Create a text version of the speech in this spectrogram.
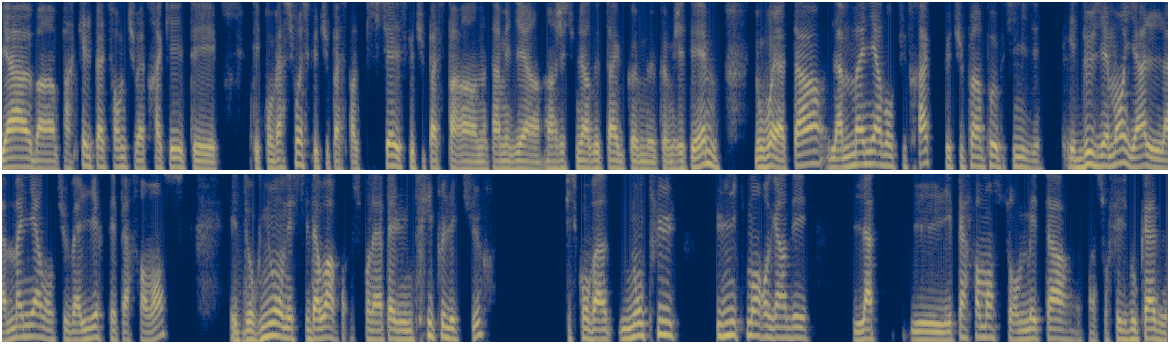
Il y a ben, par quelle plateforme tu vas traquer tes, tes conversions? Est-ce que tu passes par le pixel? Est-ce que tu passes par un intermédiaire, un gestionnaire de tags comme, comme GTM Donc voilà, tu as la manière dont tu traques que tu peux un peu optimiser. Et deuxièmement, il y a la manière dont tu vas lire tes performances. Et donc, nous, on essaie d'avoir ce qu'on appelle une triple lecture, puisqu'on va non plus uniquement regarder la, les performances sur Meta, enfin sur Facebook Ads,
